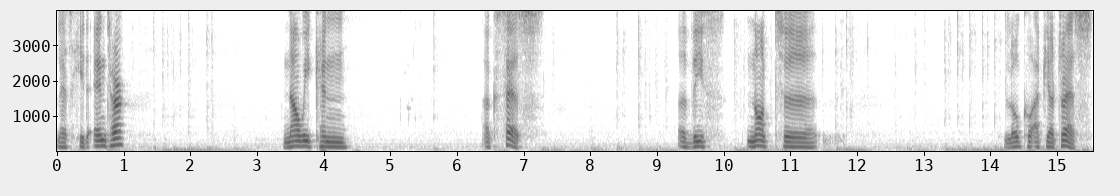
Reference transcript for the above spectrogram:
Let's hit enter. Now we can access uh, this not uh, local IP address.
